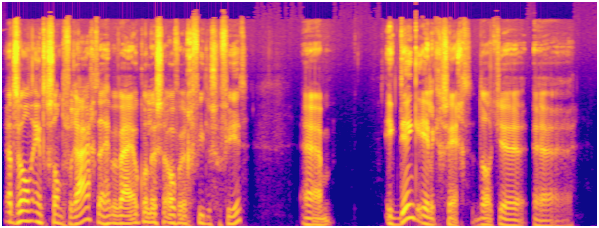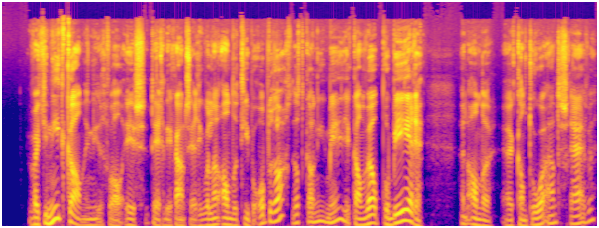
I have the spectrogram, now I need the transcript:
Ja, dat is wel een interessante vraag. Daar hebben wij ook wel eens over gefilosofeerd. Um, ik denk eerlijk gezegd dat je, uh, wat je niet kan in ieder geval is tegen de account zeggen ik wil een ander type opdracht. Dat kan niet meer. Je kan wel proberen een ander uh, kantoor aan te schrijven.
